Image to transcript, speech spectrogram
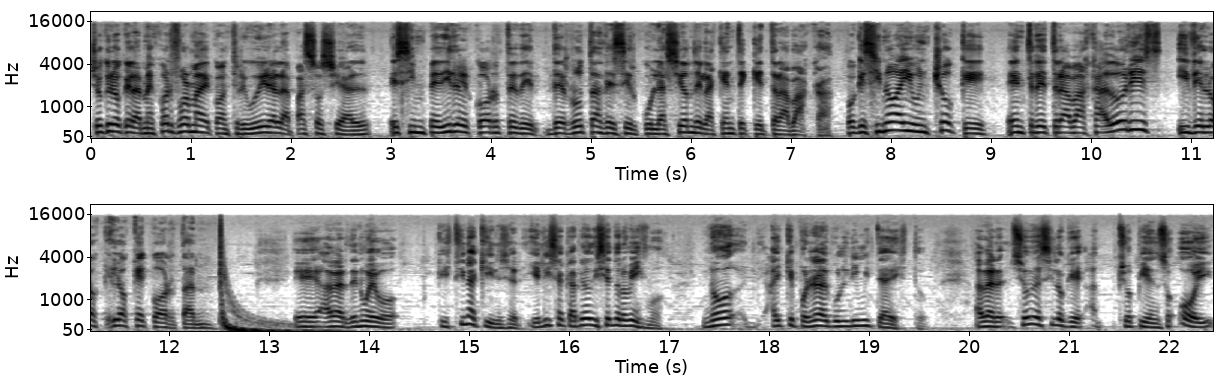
Yo creo que la mejor forma de contribuir a la paz social es impedir el corte de, rutas de circulación de la gente que trabaja. Porque si no hay un choque entre trabajadores y de los, los que cortan. Eh, a ver, de nuevo, Cristina Kirchner y Elisa Carrió diciendo lo mismo no hay que poner algún límite a esto. A ver, yo voy a decir lo que yo pienso. Hoy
